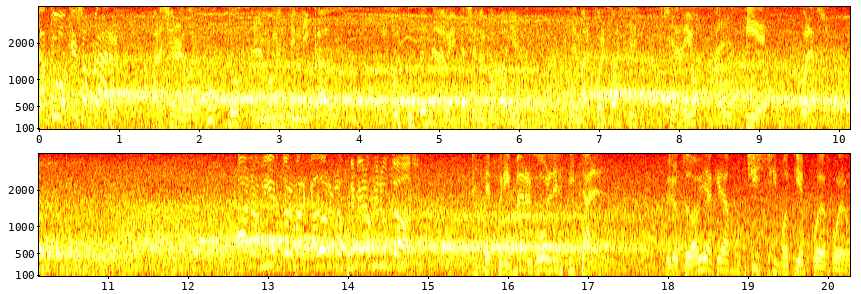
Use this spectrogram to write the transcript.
La tuvo que soplar. Apareció en el lugar justo en el momento indicado. Y fue estupenda la habilitación del compañero. Le marcó el pase y se la dio al pie. Golazo. Han abierto el marcador en los primeros minutos. Este primer gol es vital. Pero todavía queda muchísimo tiempo de juego.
